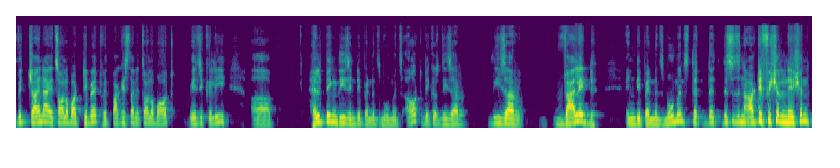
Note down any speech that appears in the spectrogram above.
with china it's all about tibet with pakistan it's all about basically uh, helping these independence movements out because these are these are valid independence movements that, that this is an artificial nation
